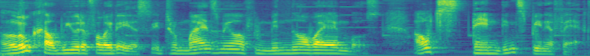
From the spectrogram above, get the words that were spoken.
Look how beautiful it is, it reminds me of Minova Emboss, outstanding spin effect.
